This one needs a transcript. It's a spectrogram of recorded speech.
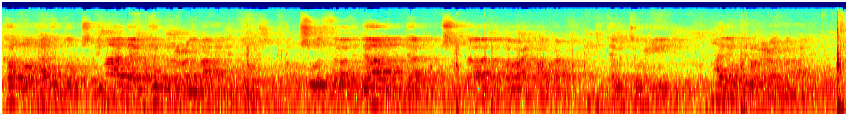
تكرر هذه الدروس لماذا يكرر العلماء هذه الدروس؟ الأصول الثلاثة دائما دائما الأصول الثلاثة قواعد أربع كتاب التوحيد لماذا يكرر العلماء هذه الدروس؟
